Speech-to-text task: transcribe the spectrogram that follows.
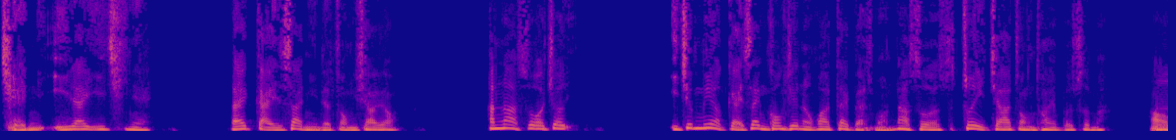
钱移来移去呢，来改善你的总销用。啊，那时候就已经没有改善空间的话，代表什么？那时候是最佳状态，不是吗？好，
